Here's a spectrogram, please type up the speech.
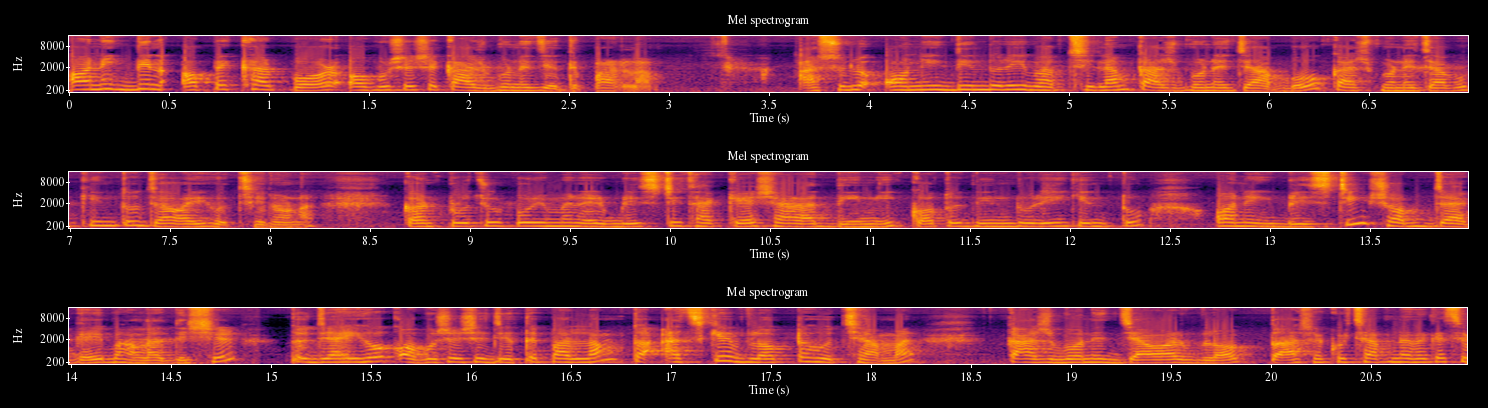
অনেক দিন অপেক্ষার পর অবশেষে কাশবনে যেতে পারলাম। আসলে অনেক দিন ধরেই ভাবছিলাম কাশবনে যাব কাশবনে যাব কিন্তু যাওয়াই হচ্ছিল না। কারণ প্রচুর পরিমাণের বৃষ্টি থাকে সারা দিনই কত দিন ধরেই কিন্তু অনেক বৃষ্টি সব জায়গায় বাংলাদেশের। তো যাই হোক, অবশেষে যেতে পারলাম। তো আজকের ব্লগটা হচ্ছে আমার। কাশবনে যাওয়ার ব্লগ তো আশা করছি আপনাদের কাছে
